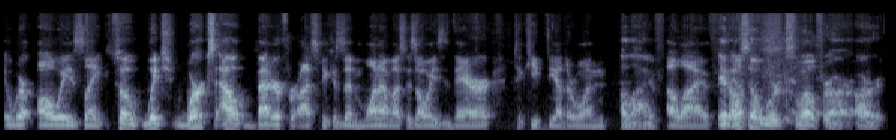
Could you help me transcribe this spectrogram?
we're always like so which works out better for us because then one of us is always there to keep the other one alive. alive. It Yeah. also works well for our art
